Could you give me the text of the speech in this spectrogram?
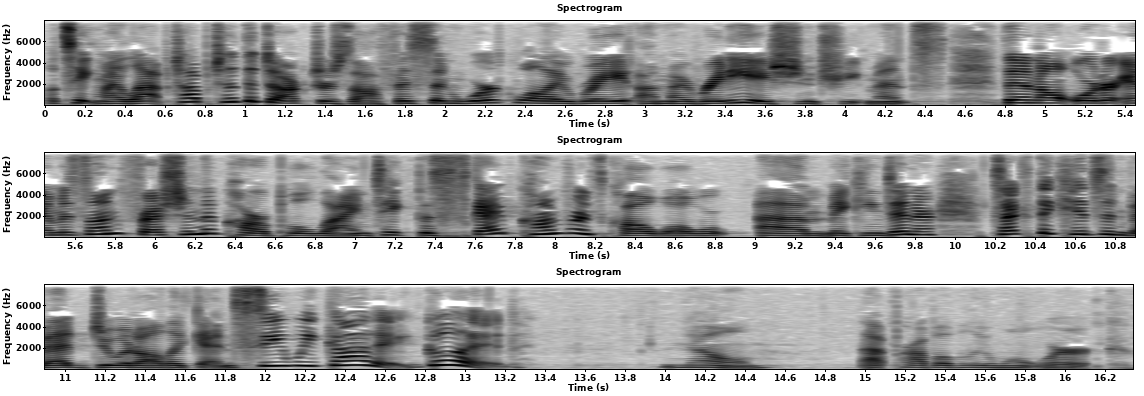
I'll take my laptop to the doctor's office and work while I wait on my radiation treatments. Then I'll order Amazon Fresh in the carpool line, take the Skype conference call while um, making dinner, tuck the kids in bed, do it all again. See, we got it. Good. No, that probably won't work.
